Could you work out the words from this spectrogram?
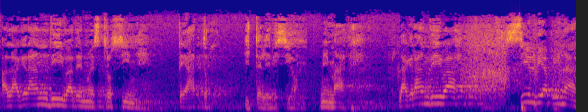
a la gran diva de nuestro cine, teatro y televisión, mi madre. La gran diva Silvia Pinal.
